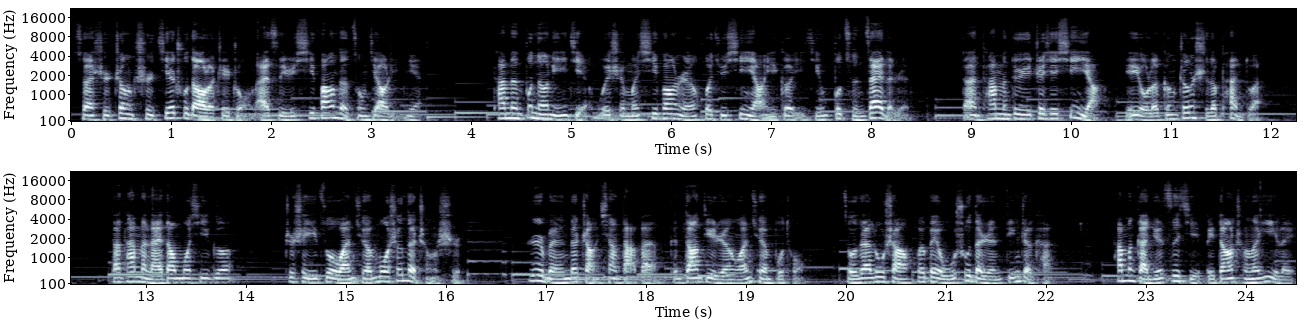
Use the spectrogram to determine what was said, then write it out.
算是正式接触到了这种来自于西方的宗教理念。他们不能理解为什么西方人会去信仰一个已经不存在的人，但他们对于这些信仰也有了更真实的判断。当他们来到墨西哥，这是一座完全陌生的城市。日本人的长相打扮跟当地人完全不同，走在路上会被无数的人盯着看。他们感觉自己被当成了异类，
